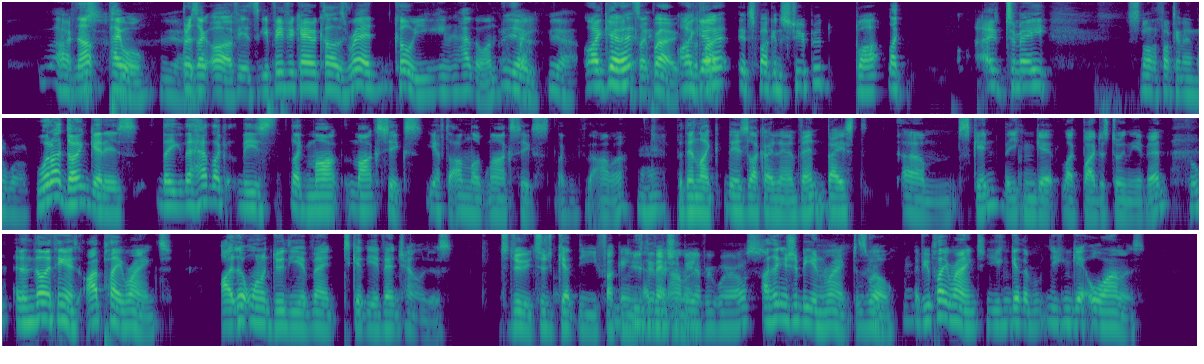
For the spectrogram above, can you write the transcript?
No, s- paywall. Yeah. But it's like, oh, if it's if your favorite color is red, cool, you can have the one for yeah, free. yeah. I get it. It's like, bro, I get it. It's fucking stupid, but Like- I, to me, it's not the fucking end of the world. What I don't get is they they have like these like Mark Mark Six. You have to unlock Mark Six like the armor, Mhm. but then like there's like an event based um skin that you can get like by just doing the event. Cool. And then the only thing is, I play ranked. I don't want to do the event to get the event challenges. To do to get the fucking you think event they should armor. be everywhere else? I think it should be in ranked as well. Yeah. If you play ranked, you can get the you can get all armors.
